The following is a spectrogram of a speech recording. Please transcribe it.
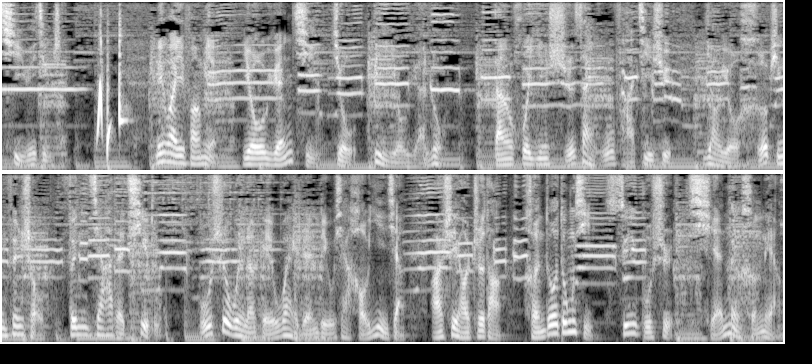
契约精神。另外一方面，有缘起就必有缘落。当婚姻实在无法继续，要有和平分手、分家的气度。”不是为了给外人留下好印象，而是要知道很多东西虽不是钱能衡量，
